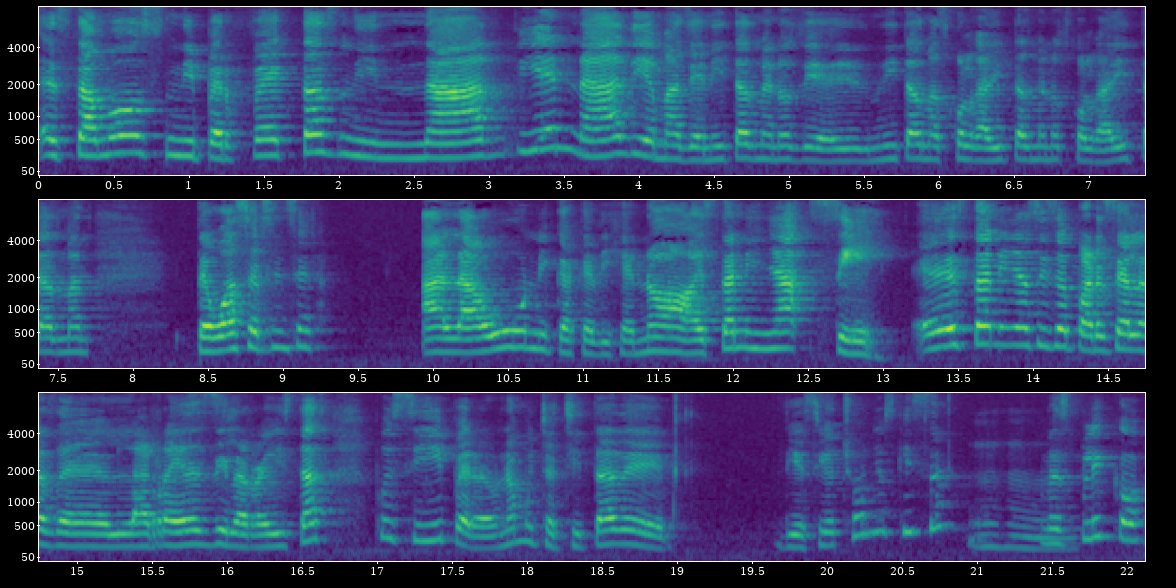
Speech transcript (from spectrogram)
estamos ni perfectas, ni nadie, nadie más llenitas, menos llenitas, más colgaditas, menos colgaditas, más... Te voy a ser sincera. A la única que dije, no, esta niña sí, esta niña sí se parece a las de las redes y las revistas, pues sí, pero era una muchachita de 18 años quizá, me explico.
